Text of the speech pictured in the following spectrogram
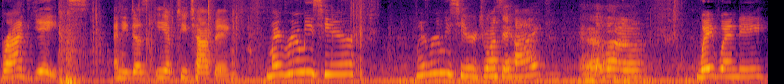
Brad Yates. And he does EFT tapping. My roomie's here. My roomie's here. Do you want to say hi? Hello. Wave Wendy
